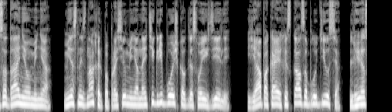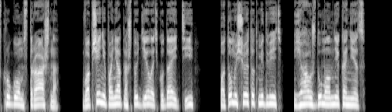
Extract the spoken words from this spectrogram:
задание у меня. Местный знахарь попросил меня найти грибочков для своих зелий. Я пока их искал, заблудился. Лес кругом, страшно. Вообще непонятно, что делать, куда идти. Потом еще этот медведь. Я уж думал, мне конец.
